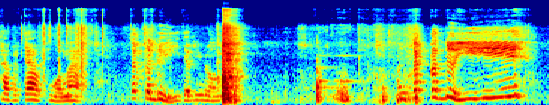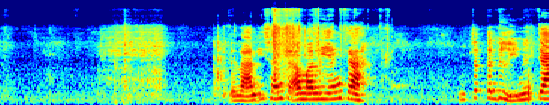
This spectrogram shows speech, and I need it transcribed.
ข้าพเจ้ากลัวมาก จักกระดือยจ้ะพี่น้อง มันจักกระดือยแต่หลานอีฉันจะเอามาเลี้ยงจ้ะ มันจักกระดือยนะจ๊ะ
